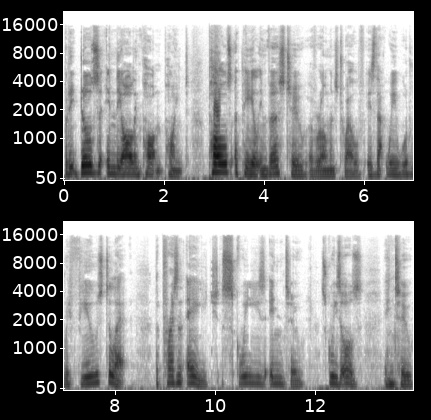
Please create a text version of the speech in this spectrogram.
but it does in the all important point. Paul's appeal in verse 2 of Romans 12 is that we would refuse to let the present age squeeze into, squeeze us into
